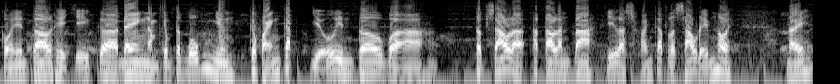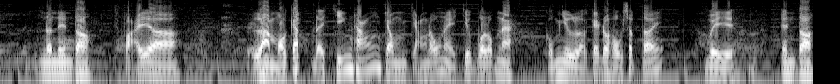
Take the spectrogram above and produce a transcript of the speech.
Còn Inter thì chỉ à, đang nằm trong top 4 nhưng cái khoảng cách giữa Inter và top 6 là Atalanta chỉ là khoảng cách là 6 điểm thôi. Đấy nên Inter phải uh, làm mọi cách để chiến thắng trong trận đấu này trước Bologna cũng như là các đối thủ sắp tới vì Inter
